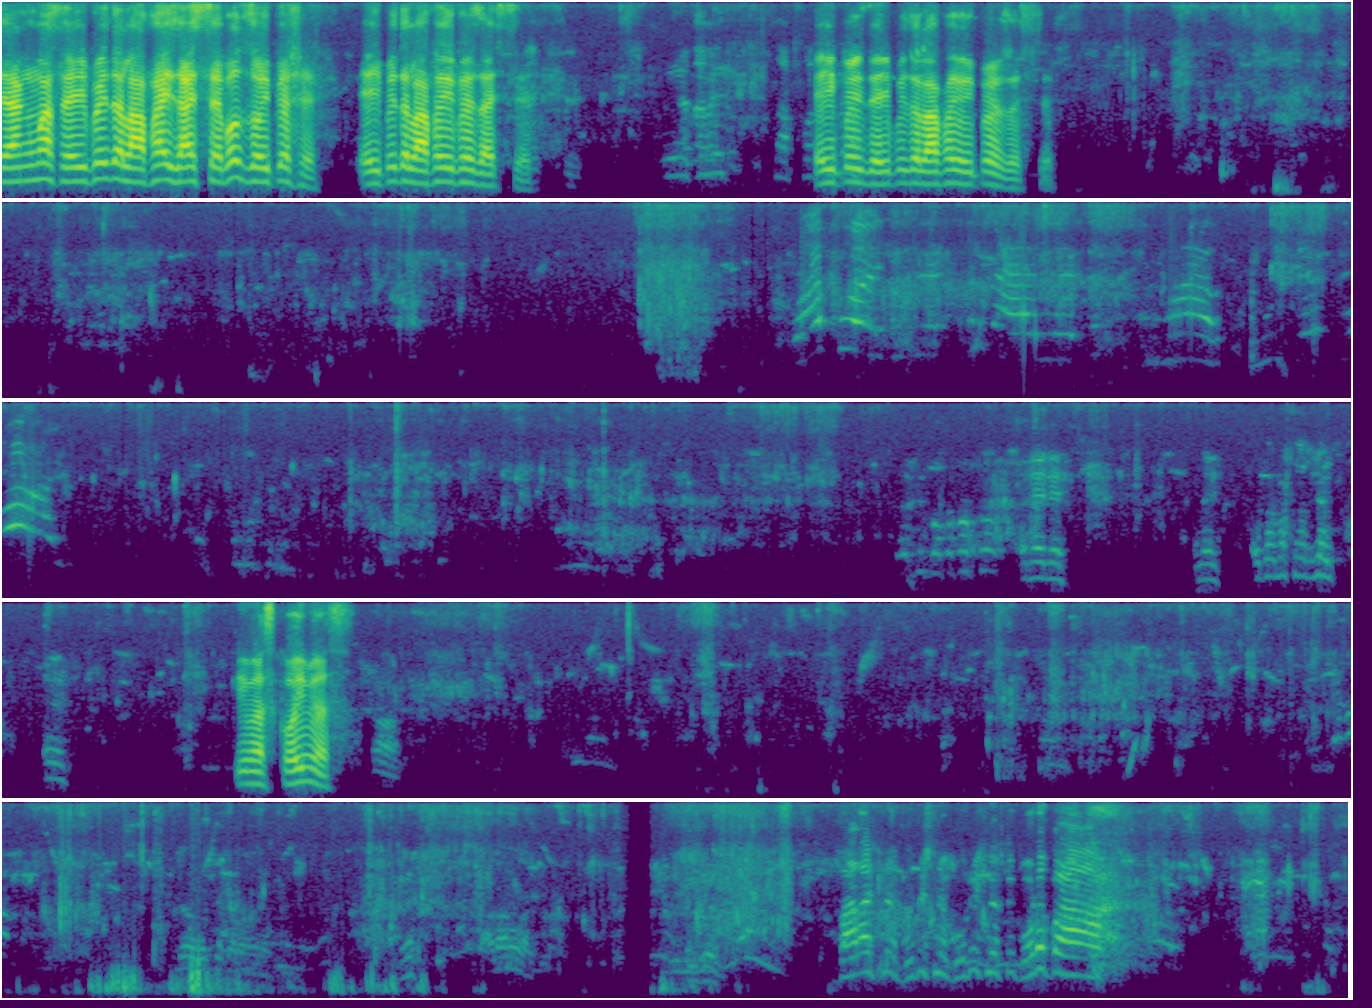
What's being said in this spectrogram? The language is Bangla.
চ্যাং মাছ এই পেজে লাফাই যাচ্ছে বুঝছ, ওই পেশে। এই পেজে লাফাই, ওই পেজে যাচ্ছে। এই পেজে এই পেজে লাফাই, ওই পেজে যাচ্ছে। কি মাছ? কই মাছ? বাড়াস না ঘুরিস না ঘুরিস না তুই ঘোড়ো পা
